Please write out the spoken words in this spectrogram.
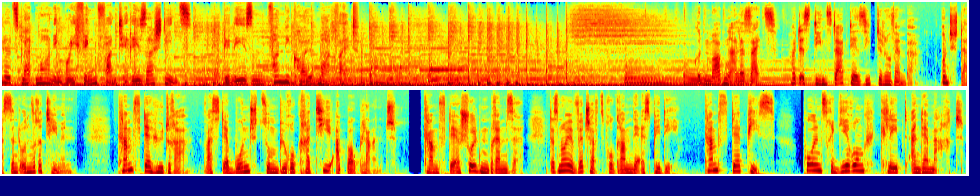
Handelsblatt Morning Briefing von Theresa Stiens. Gelesen von Nicole Markwald. Guten Morgen allerseits. Heute ist Dienstag, der 7. November. Und das sind unsere Themen. Kampf der Hydra, was der Bund zum Bürokratieabbau plant. Kampf der Schuldenbremse, das neue Wirtschaftsprogramm der SPD. Kampf der Peace. Polens Regierung klebt an der Macht.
